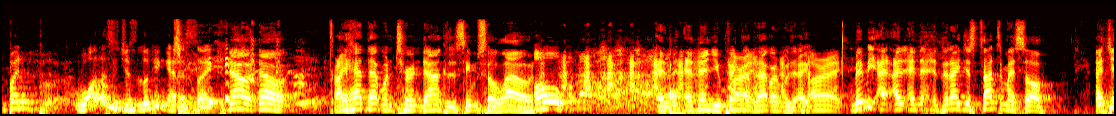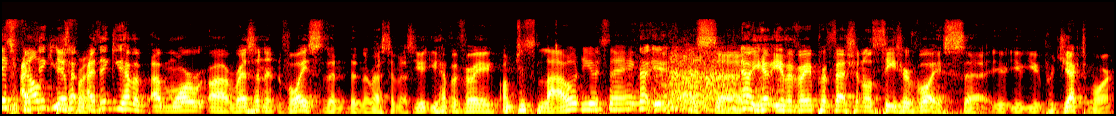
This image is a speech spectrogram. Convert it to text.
but wallace is just looking at us like No, no. I had that one turned down because it seemed so loud. oh and, and then you picked All right. up that one. Was, I, All right. Maybe, I, I, and then I just thought to myself, I It think, just I felt think you, different. I think you have a, a more uh, resonant voice than, than the rest of us. You, you have a very i'm just loud you're saying no, you, uh, no, you have, you have a very professional theater voice. Uh, you, you, you project more.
